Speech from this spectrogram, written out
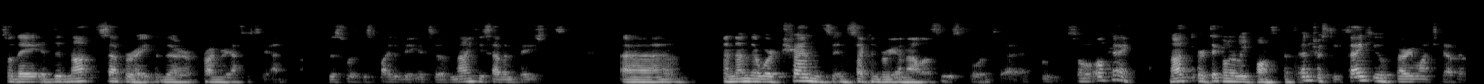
so they did not separate their primary efficacy endpoint. This was despite it being it's a 97 patients. Uh, and then there were trends in secondary analysis towards uh, So okay, not particularly positive. Interesting. Thank you very much, Kevin.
